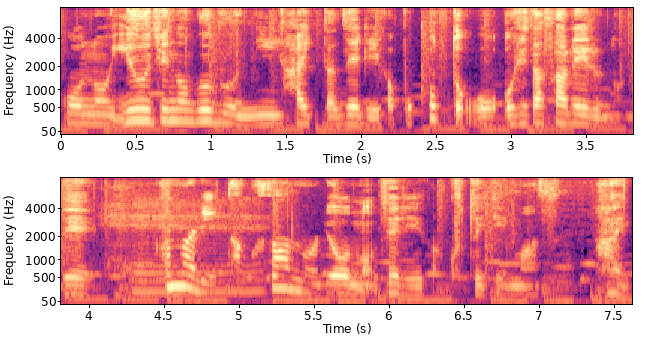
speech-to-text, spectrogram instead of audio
この U 字の部分に入ったゼリーがポコッと押し出されるのでかなりたくさんの量のゼリーがくっついています。はい、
